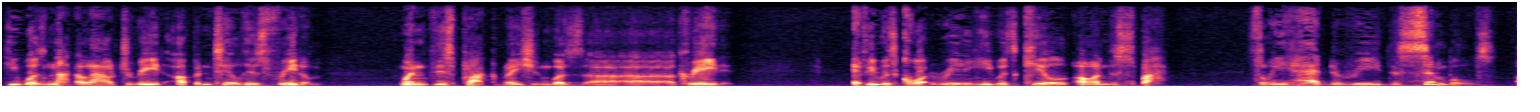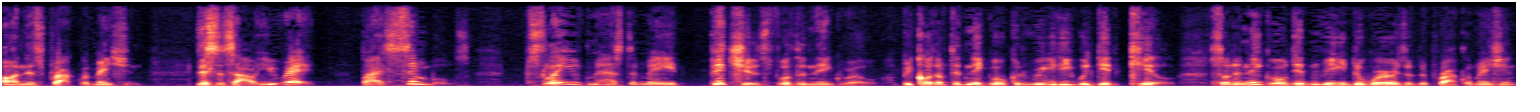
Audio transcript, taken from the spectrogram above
He was not allowed to read up until his freedom when this proclamation was uh, uh, created. If he was caught reading, he was killed on the spot. So he had to read the symbols on this proclamation. This is how he read, by symbols. Slave master made pictures for the Negro because if the Negro could read, he would get killed. So the Negro didn't read the words of the proclamation.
